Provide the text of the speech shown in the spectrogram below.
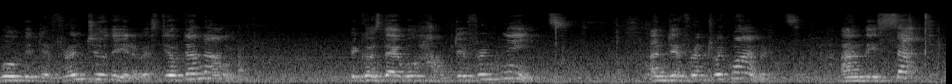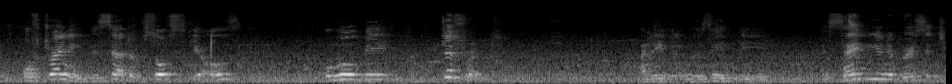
will be different to the University of Da Nang because they will have different needs and different requirements. And the set of training, the set of soft skills will be different. And even within the, the same university,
